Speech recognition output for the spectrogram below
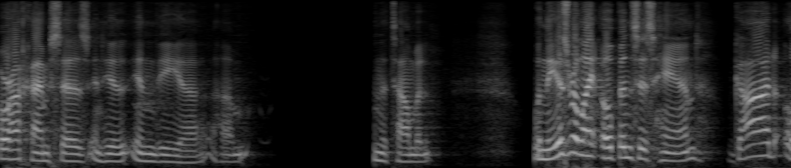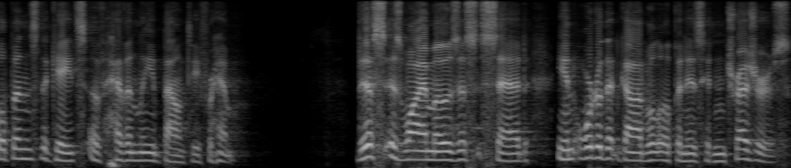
Or says in, his, in, the, uh, um, in the Talmud, when the Israelite opens his hand, God opens the gates of heavenly bounty for him. This is why Moses said, in order that God will open his hidden treasures.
